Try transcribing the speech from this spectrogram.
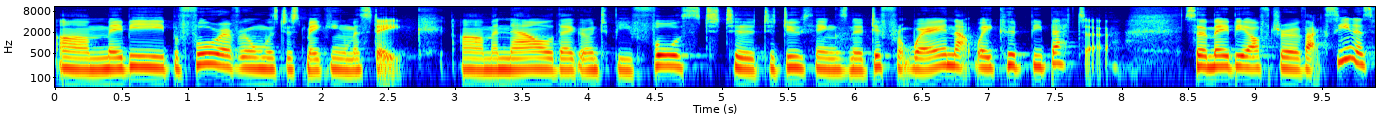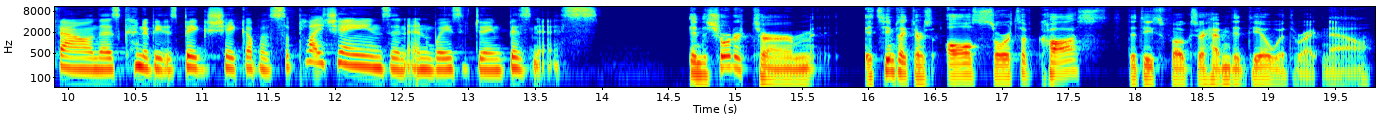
Um, maybe before everyone was just making a mistake, um, and now they're going to be forced to to do things in a different way, and that way could be better. So maybe after a vaccine is found, there's going to be this big shakeup of supply chains and, and ways of doing business. In the shorter term, it seems like there's all sorts of costs that these folks are having to deal with right now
